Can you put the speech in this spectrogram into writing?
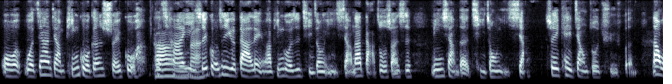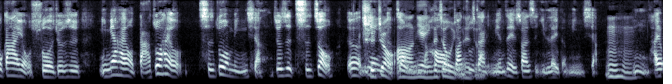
我我这样讲，苹果跟水果的差异，水果是一个大类嘛，苹果是其中一项，那打坐算是冥想的其中一项。所以可以这样做区分。那我刚才有说，就是里面还有打坐，还有持坐冥想，就是持咒，呃，持咒啊，念一个咒语专注在里面，这也算是一类的冥想。嗯哼，嗯，还有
